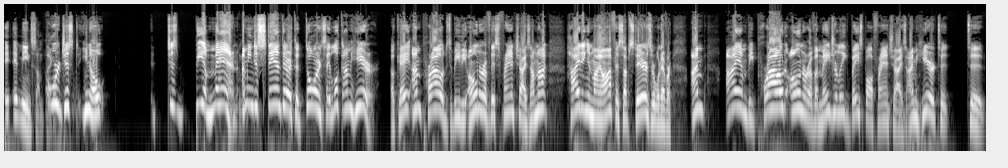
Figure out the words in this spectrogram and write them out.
it, it means something. Or just, you know, just be a man. I mean, just stand there at the door and say, Look, I'm here. Okay? I'm proud to be the owner of this franchise. I'm not hiding in my office upstairs or whatever. I'm I am the proud owner of a major league baseball franchise. I'm here to to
